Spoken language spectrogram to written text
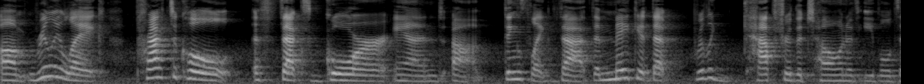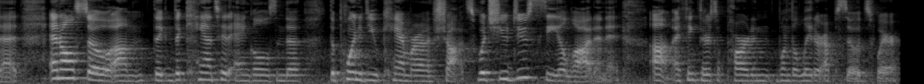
um, really like practical effects, gore, and um, things like that that make it that really capture the tone of Evil Dead, and also um, the the canted angles and the the point of view camera shots, which you do see a lot in it. Um, I think there's a part in one of the later episodes where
